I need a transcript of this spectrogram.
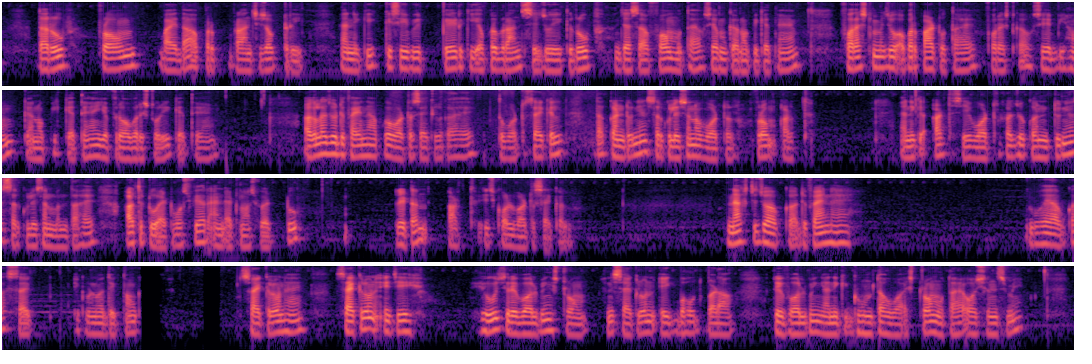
the roof from by the upper branches of tree यानी कि किसी भी पेड़ की अपर ब्रांच से जो एक रूफ जैसा फॉर्म होता है, उसे हम कैनोपी कहते हैं. फॉरेस्ट में जो अपर पार्ट होता है फॉरेस्ट का, उसे भी हम कैनोपी कहते हैं या फिर ओवर स्टोरी कहते हैं. अगला जो डिफाइन है आपका वाटर साइकिल का है तो water cycle the continuous circulation of water from earth. यानी कि अर्थ से वाटर का जो कंटिन्यूस सर्कुलेशन बनता है, earth to atmosphere and atmosphere to return earth, is called water cycle. Next जो आपका डिफाइन है, वो है आपका साइक, एक मिनट में देखता हूँ। साइक्लोन है। Cyclone is a huge revolving storm, यानी साइक्लोन एक बहुत बड़ा रिवॉल्विंग यानी कि घूमता हुआ स्ट्रॉम होता है ओशंस में।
